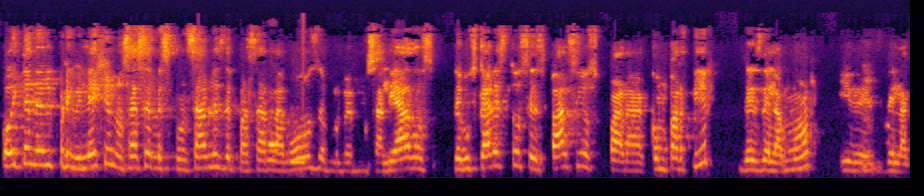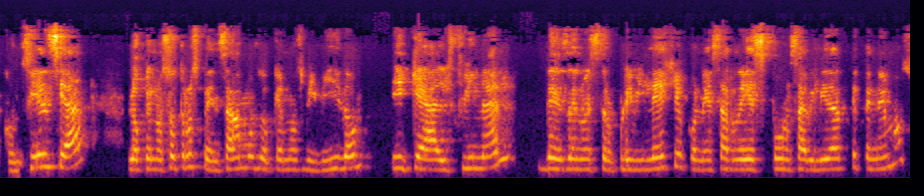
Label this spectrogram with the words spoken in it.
hoy tener el privilegio nos hace responsables de pasar la voz, de volvernos aliados, de buscar estos espacios para compartir desde el amor y desde la conciencia lo que nosotros pensamos, lo que hemos vivido y que al final desde nuestro privilegio, con esa responsabilidad que tenemos,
